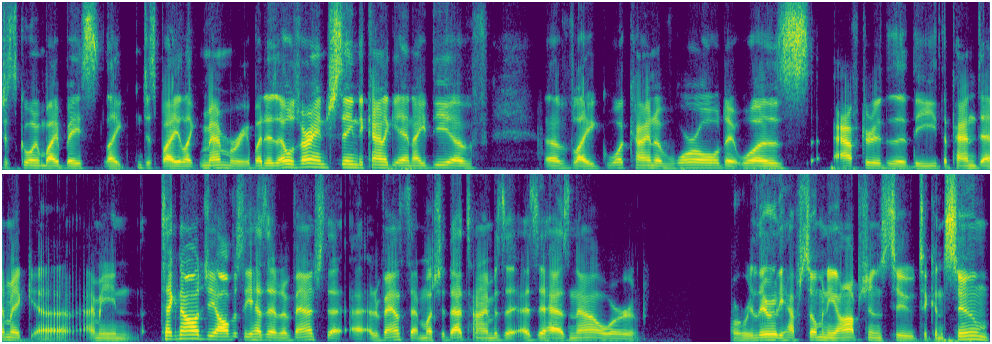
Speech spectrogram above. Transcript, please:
just going by base like just by like memory but it, it was very interesting to kind of get an idea of of like what kind of world it was after the the, the pandemic uh, i mean technology obviously has an advantage that uh, advanced that much at that time as it as it has now or or we literally have so many options to to consume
